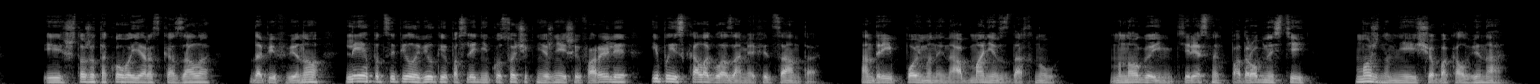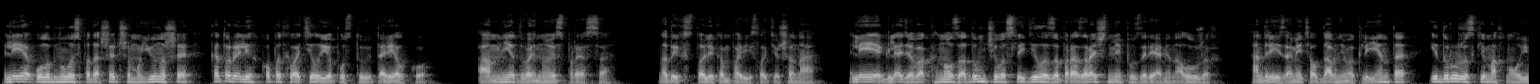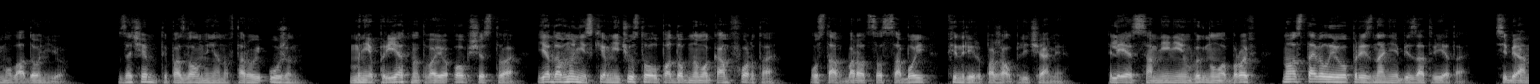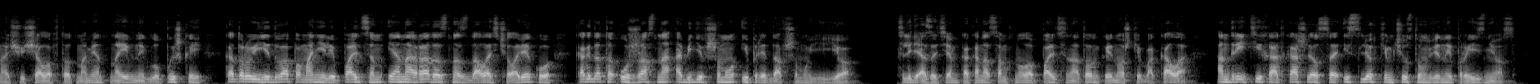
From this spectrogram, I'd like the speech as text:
«И что же такого я рассказала?» Допив вино, Лея подцепила вилкой последний кусочек нежнейшей форели и поискала глазами официанта. Андрей, пойманный на обмане, вздохнул. «Много интересных подробностей. Можно мне еще бокал вина?» Лея улыбнулась подошедшему юноше, который легко подхватил ее пустую тарелку. «А мне двойной эспрессо». Над их столиком повисла тишина. Лея, глядя в окно, задумчиво следила за прозрачными пузырями на лужах. Андрей заметил давнего клиента и дружески махнул ему ладонью. «Зачем ты позвал меня на второй ужин?» «Мне приятно твое общество. Я давно ни с кем не чувствовал подобного комфорта». Устав бороться с собой, Фенрир пожал плечами. Лея с сомнением выгнула бровь, но оставила его признание без ответа. Себя она ощущала в тот момент наивной глупышкой, которую едва поманили пальцем, и она радостно сдалась человеку, когда-то ужасно обидевшему и предавшему ее. Следя за тем, как она сомкнула пальцы на тонкой ножке бокала, Андрей тихо откашлялся и с легким чувством вины произнес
